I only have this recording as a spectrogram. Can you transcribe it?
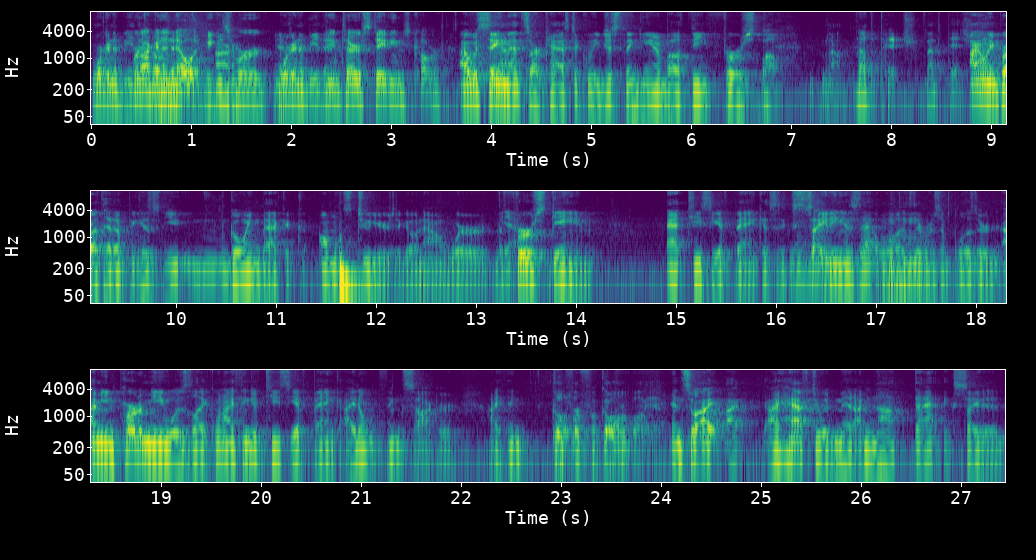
We're gonna be We're there. not going to Okay. know it because All right. we're Yeah. We're gonna be there. the there. entire stadium's covered. I was saying Yeah. that sarcastically, just thinking about the first. Well, no, not the pitch. not the pitch. I only brought that up because you going back a c almost two years ago now, where the Yeah. first game at TCF Bank, as exciting as that was, Mm-hmm. there was a blizzard. I mean, part of me was like, when I think of TCF Bank, I don't think soccer. I think Go for- football. Gopher ball, yeah. And so I, I, I have to admit, I'm not that excited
